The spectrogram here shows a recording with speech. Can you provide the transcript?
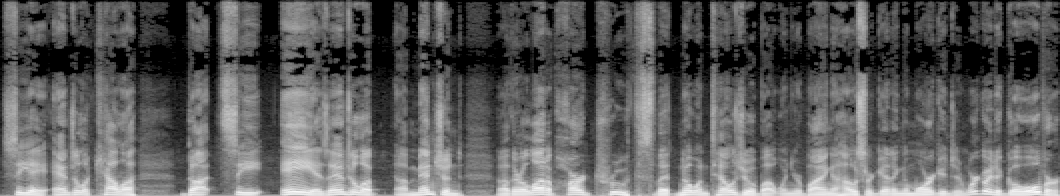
C A. Angela Calla dot C A. As Angela uh, mentioned, uh, there are a lot of hard truths that no one tells you about when you're buying a house or getting a mortgage. And we're going to go over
